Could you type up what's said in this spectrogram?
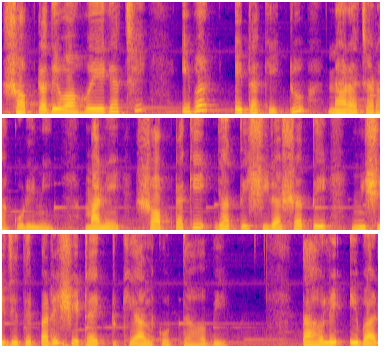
সবটা দেওয়া হয়ে গেছে, এবার এটাকে একটু নাড়াচাড়া করে নিই। মানে সবটাকে যাতে শিরার সাথে মিশে যেতে পারে, সেটা একটু খেয়াল করতে হবে। তাহলে এবার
